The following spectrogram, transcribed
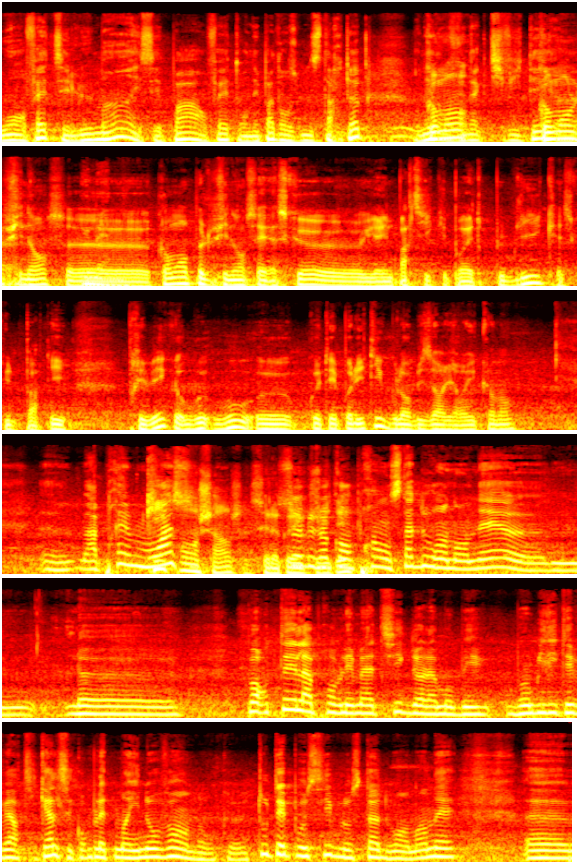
où en fait c'est l'humain et c'est pas en fait on n'est pas dans une start-up on est Comment- dans une activité Comment on le finance Comment on peut le financer? Est-ce qu'il y a une partie qui pourrait être publique? Est-ce qu'une partie privée Que Vous, vous, euh, côté politique, vous l'envisageriez comment? Euh, après, Qui moi, prend en charge? C'est la ce que je comprends, au stade où on en est, euh, le porter la problématique de la mobi- mobilité verticale, c'est complètement innovant. Donc, euh, tout est possible au stade où on en est. Euh,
